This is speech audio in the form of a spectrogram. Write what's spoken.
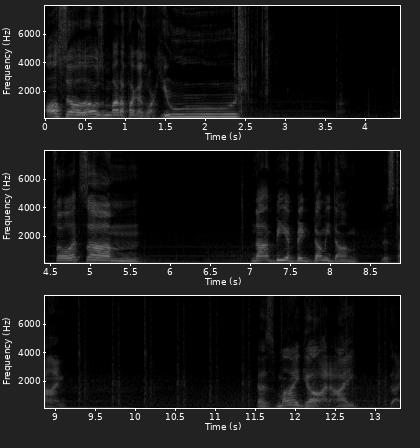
Also, those motherfuckers were huge. So let's, um, not be a big dummy dumb this time. Because, my god, I, I...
